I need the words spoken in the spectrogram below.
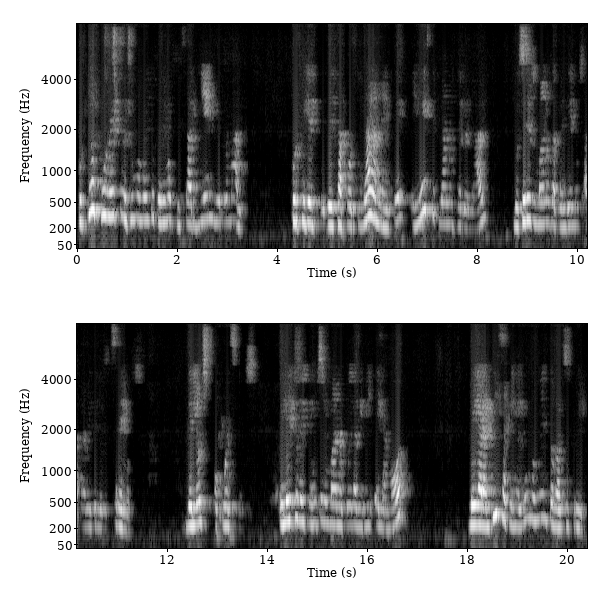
¿Por qué ocurre esto en un momento tenemos que estar bien y otro mal? Porque desafortunadamente en este plano terrenal los seres humanos aprendemos a través de los extremos, de los opuestos. El hecho de que un ser humano pueda vivir el amor le garantiza que en algún momento va a sufrir.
